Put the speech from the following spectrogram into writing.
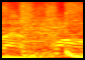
rap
